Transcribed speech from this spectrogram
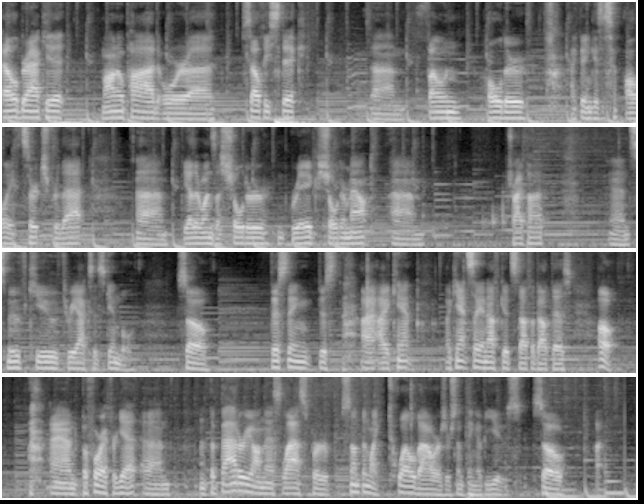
L bracket, monopod, or uh, selfie stick, um, phone holder, I think is all I search for that. Um, the other one's a shoulder rig, shoulder mount, um, tripod. and Smooth Q three-axis gimbal. So this thing just I, I can't I can't say enough good stuff about this. Oh, and before I forget, um, the battery on this lasts for something like 12 hours or something of use. So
